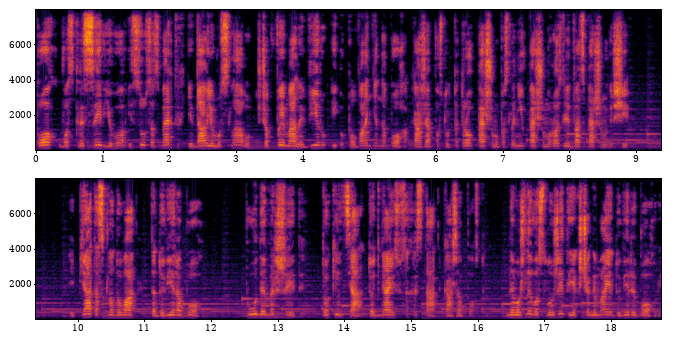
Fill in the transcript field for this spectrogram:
Бог воскресив його Ісуса з мертвих і дав йому славу, щоб ви мали віру і уповання на Бога, каже апостол Петро в першому посланні, в першому розділі 21 вірші. І п'ята складова та довіра Богу буде вершити до кінця, до Дня Ісуса Христа, каже апостол. Неможливо служити, якщо немає довіри Богові.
